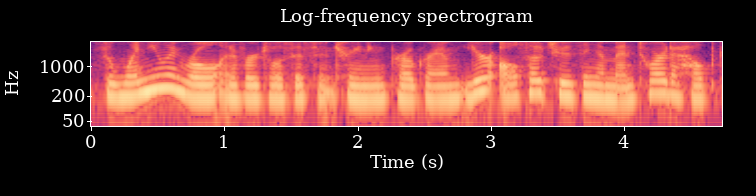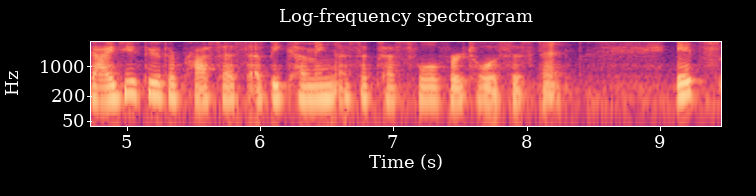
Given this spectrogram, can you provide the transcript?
So when you enroll in a virtual assistant training program, you're also choosing a mentor to help guide you through the process of becoming a successful virtual assistant. It's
